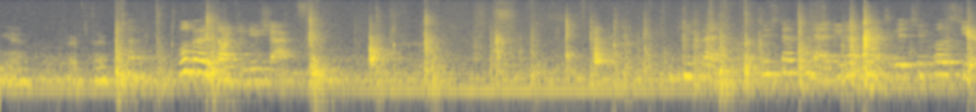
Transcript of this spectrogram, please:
you know, or third. Okay, we'll go to Dr. Duchat's. It two steps ahead. You don't want it to get too close to your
